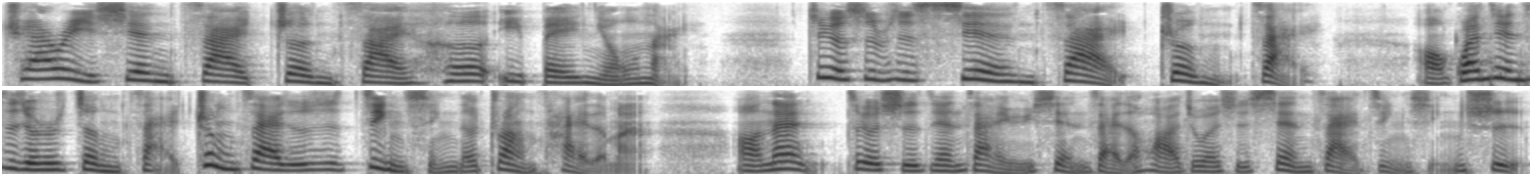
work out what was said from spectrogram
？Cherry 现在正在喝一杯牛奶，这个是不是现在正在？哦，关键字就是正在，正在就是进行的状态了嘛。哦，那这个时间在于现在的话，就会是现在进行式。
